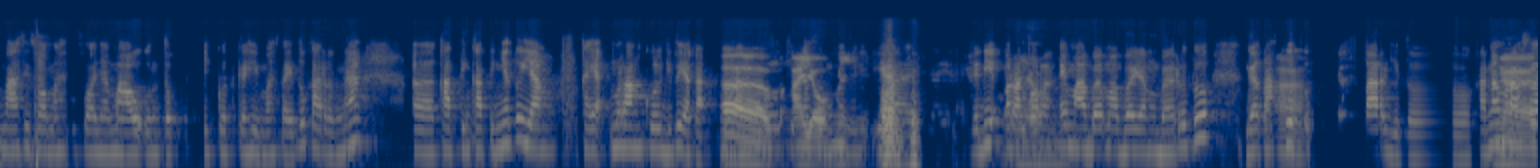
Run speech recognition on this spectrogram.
mahasiswa-mahasiswanya mau untuk ikut ke Himasta itu karena uh, cutting-cuttingnya tuh yang kayak merangkul gitu ya kak, ah, merangkul uh, kita semua. Jadi, ya, ya, ya. jadi orang-orang eh maba-maba yang baru tuh nggak takut uh, untuk daftar gitu, karena nah, merasa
